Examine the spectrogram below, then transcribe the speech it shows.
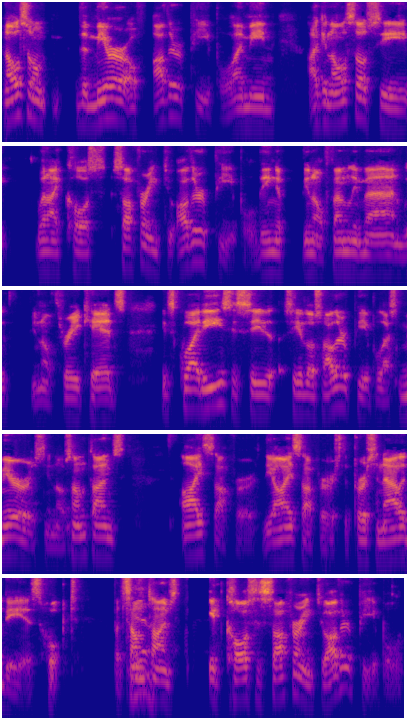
And also the mirror of other people. I mean, I can also see when I cause suffering to other people, being a you know family man with you know three kids. It's quite easy to see see those other people as mirrors. You know, sometimes I suffer, the I suffers, the personality is hooked, but sometimes. Yeah it causes suffering to other people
